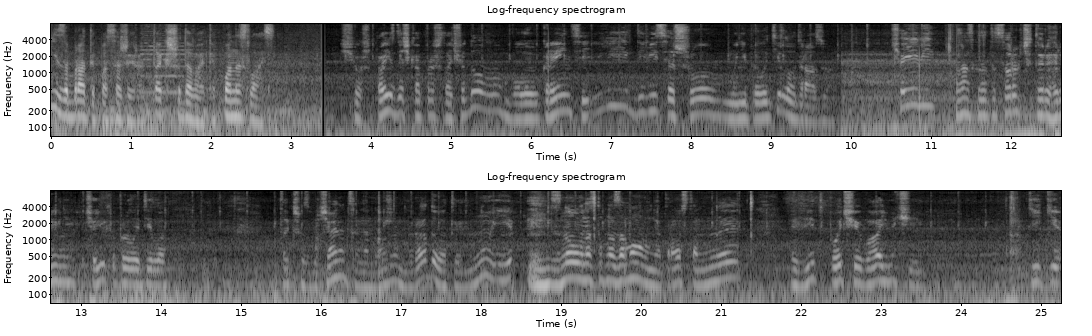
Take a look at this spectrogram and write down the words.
і забрати пасажира. Так що давайте, понеслась. Що ж, поїздочка пройшла чудово, були українці, і дивіться, що мені прилетіло одразу. Чайові, можна сказати, 44 гривні. Чаюхи прилетіло. Так що, звичайно, це не може не радувати. Ну і знову наступне замовлення, просто не відпочиваючи. Тільки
